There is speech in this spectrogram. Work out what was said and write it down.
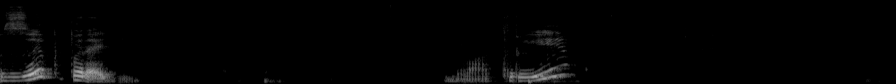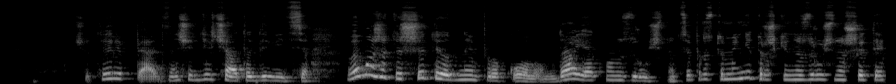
з попереднім. Два, три. 4, 5. Значить, дівчата, дивіться, ви можете шити одним проколом, да, як вам зручно. Це просто мені трошки незручно шити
